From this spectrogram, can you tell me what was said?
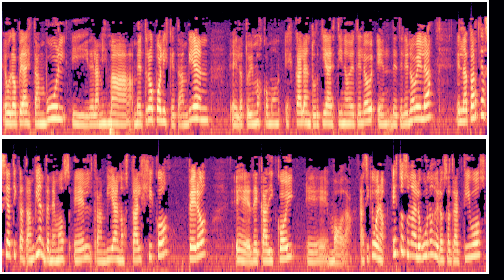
Europea de Estambul y de la misma metrópolis que también eh, lo tuvimos como escala en Turquía destino de, telenovela. En la parte asiática también tenemos el tranvía nostálgico, pero eh, de Kadikoy eh, moda. Así que bueno, estos son algunos de los atractivos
